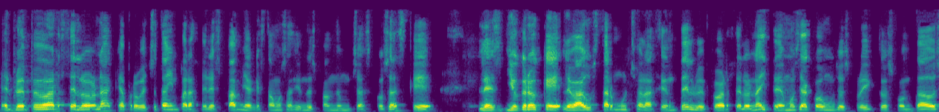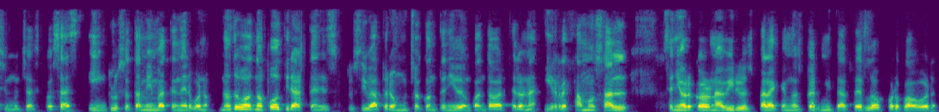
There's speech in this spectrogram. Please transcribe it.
el PP Barcelona, que aprovecho también para hacer spam, ya que estamos haciendo spam de muchas cosas, que les, yo creo que le va a gustar mucho a la gente el BP Barcelona y tenemos ya con muchos proyectos montados y muchas cosas. E incluso también va a tener, bueno, no, no puedo tirar tan exclusiva, pero mucho contenido en cuanto a Barcelona y rezamos al señor coronavirus para que nos permita hacerlo, por favor.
